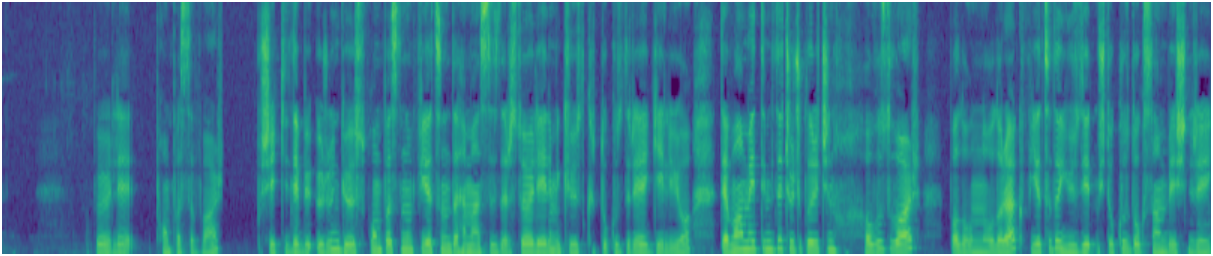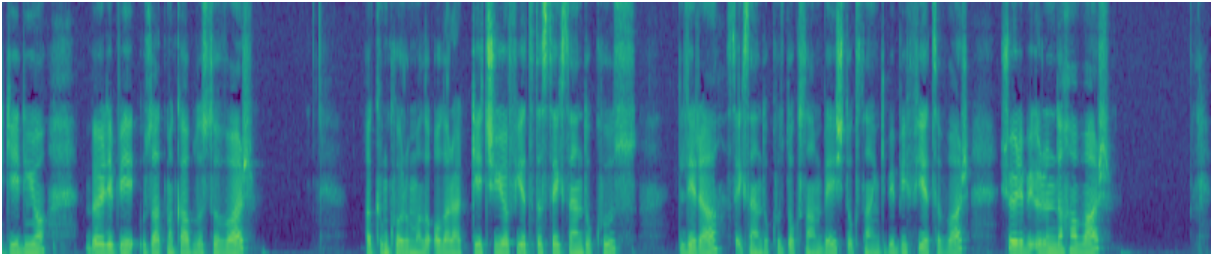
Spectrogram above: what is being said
böyle pompası var. Bu şekilde bir ürün göğüs pompasının fiyatını da hemen sizlere söyleyelim. 249 liraya geliyor. Devam ettiğimizde çocuklar için havuz var balonlu olarak. Fiyatı da 179.95 liraya geliyor. Böyle bir uzatma kablosu var. Akım korumalı olarak geçiyor. Fiyatı da 89 lira 89.95 90 gibi bir fiyatı var. Şöyle bir ürün daha var.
